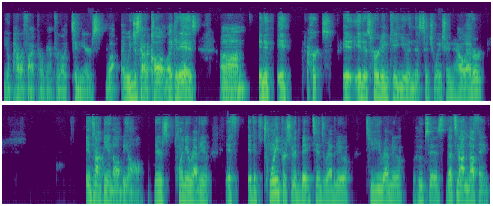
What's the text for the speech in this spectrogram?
you know, Power Five program for like 10 years. Well, we just got to call it like it is. Um, and it it hurts. It, it is hurting KU in this situation. However, it's not the end all be all. There's plenty of revenue. If if it's 20% of the Big Ten's revenue, TV revenue, hoops is, that's not nothing.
